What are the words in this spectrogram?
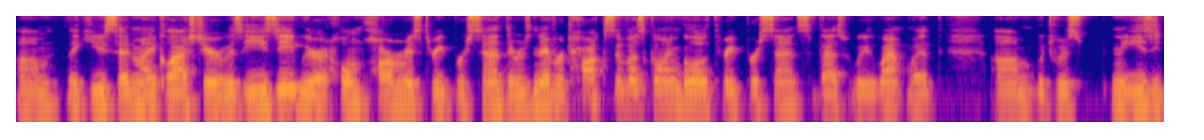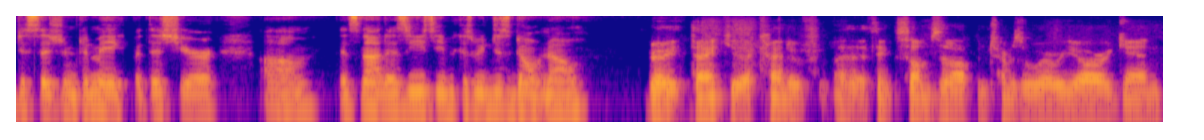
Um, like you said, Mike, last year it was easy. We were at hold harmless three percent. There was never talks of us going below three percent, so that's what we went with, um, which was an easy decision to make. But this year, um, it's not as easy because we just don't know. Great, thank you. That kind of, I think, sums it up in terms of where we are again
